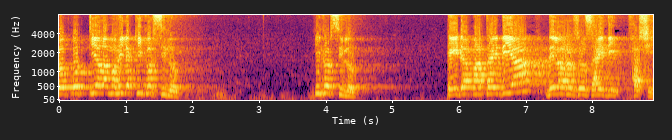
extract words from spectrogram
তো পট্টিয়ালা মহিলা কি করছিল? কি করছিল? এইটা পাতায় দিয়া দিলার হোসেন সাইদি, ফাঁসি।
